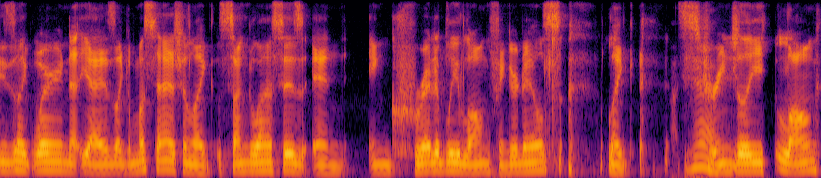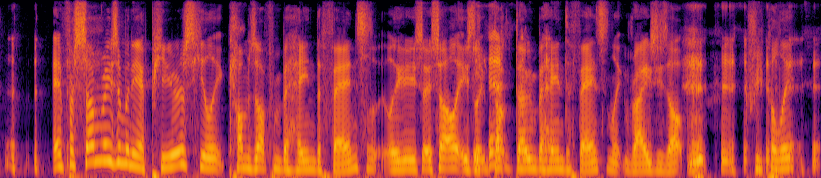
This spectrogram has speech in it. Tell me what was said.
He's like wearing yeah, he's like a mustache and like sunglasses and incredibly long fingernails. like strangely long. and for some reason, when he appears, he like comes up from behind the fence. Like he's, he's like he's like yeah. ducked down behind the fence and like rises up creepily.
